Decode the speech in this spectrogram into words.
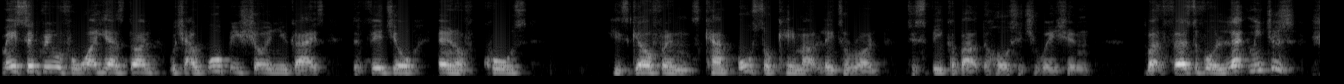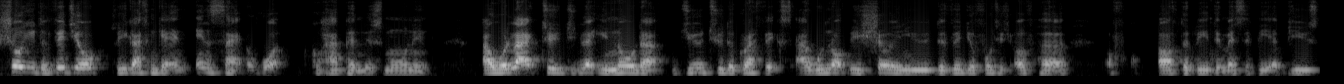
Mason Greenwood for what he has done, which I will be showing you guys the video. And of course, his girlfriend's camp also came out later on to speak about the whole situation. But first of all, let me just show you the video so you guys can get an insight of what happened this morning. I would like to, let you know that due to the graphics, I will not be showing you the video footage of her of, after being domestically abused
